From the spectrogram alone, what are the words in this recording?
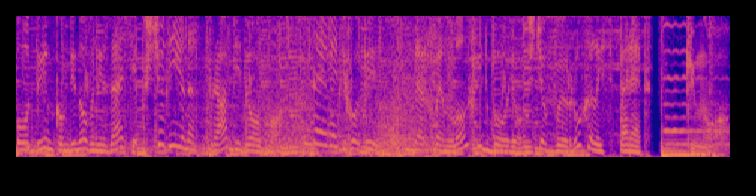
Один комбінований засіб, що діє насправді довго 9 годин. Дарфенлонг від болю, щоб ви рухались вперед. Кіно,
